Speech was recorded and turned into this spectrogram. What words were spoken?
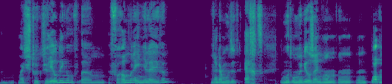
Um, maar structureel dingen veranderen in je leven, nou, daar moet het echt, moet onderdeel zijn van een, een plan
